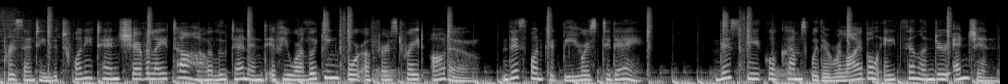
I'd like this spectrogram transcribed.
Presenting the 2010 Chevrolet Tahoe Lieutenant if you are looking for a first-rate auto, this one could be yours today. This vehicle comes with a reliable 8-cylinder engine,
